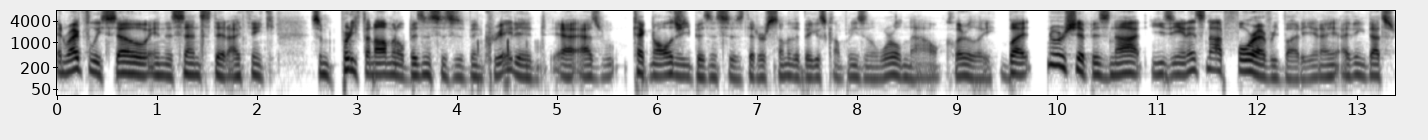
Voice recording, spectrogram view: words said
and rightfully so in the sense that I think some pretty phenomenal businesses have been created as technology businesses that are some of the biggest companies in the world now, clearly. But entrepreneurship is not easy and it's not for everybody. And I, I think that's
